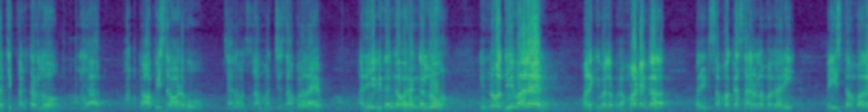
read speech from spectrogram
మంచి సెంటర్లో ఈ ఆఫీస్ రావడము చాలా మంచి సాంప్రదాయం. అదేవిధంగా వరంగల్లో ఎన్నో దేవాలయాలు మనకి వాళ్ళ బ్రహ్మాండంగా మరి ఇటు సమ్మక్క సారలమ్మ కానీ వెయ్యి స్తంభాల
